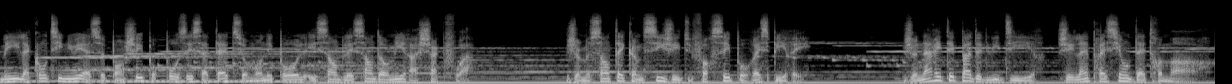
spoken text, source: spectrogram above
mais il a continué à se pencher pour poser sa tête sur mon épaule et semblait s'endormir à chaque fois. Je me sentais comme si j'ai dû forcer pour respirer. Je n'arrêtais pas de lui dire, j'ai l'impression d'être mort.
